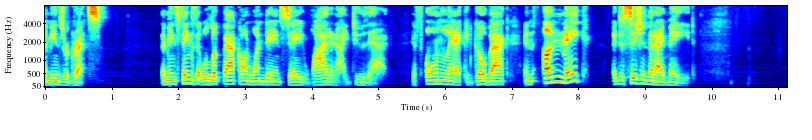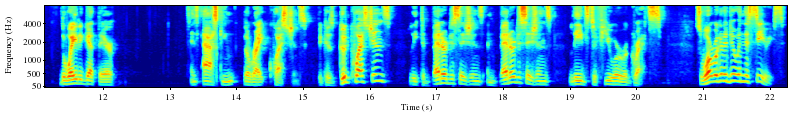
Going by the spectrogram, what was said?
That means regrets. That means things that we'll look back on one day and say, Why did I do that? If only I could go back and unmake a decision that I made. The way to get there is asking the right questions because good questions lead to better decisions and better decisions leads to fewer regrets. So what we're going to do in this series,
